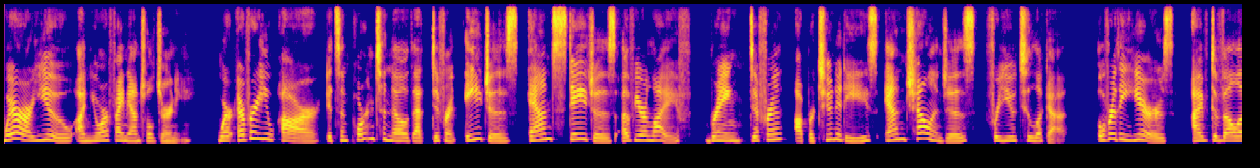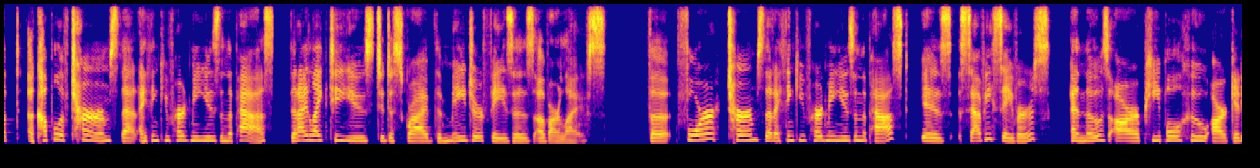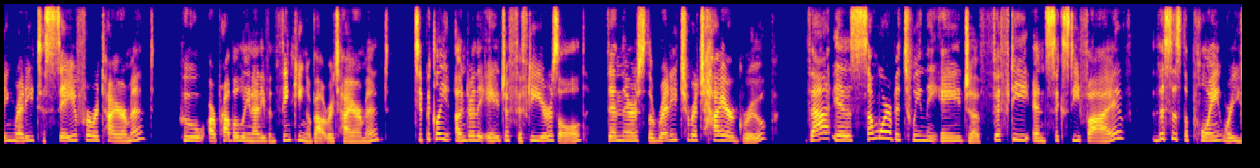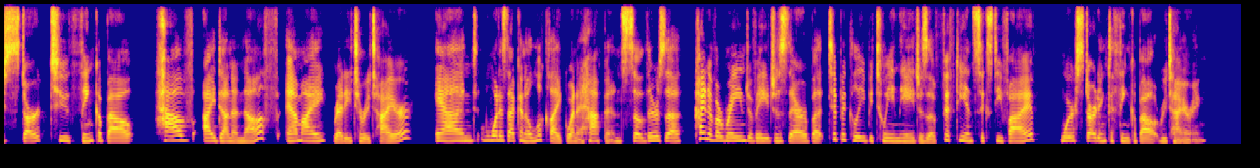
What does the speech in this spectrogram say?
Where are you on your financial journey? Wherever you are, it's important to know that different ages and stages of your life bring different opportunities and challenges for you to look at. Over the years, I've developed a couple of terms that I think you've heard me use in the past that I like to use to describe the major phases of our lives. The four terms that I think you've heard me use in the past is savvy savers. And those are people who are getting ready to save for retirement, who are probably not even thinking about retirement, typically under the age of 50 years old. Then there's the ready to retire group. That is somewhere between the age of 50 and 65. This is the point where you start to think about have I done enough? Am I ready to retire? And what is that going to look like when it happens? So there's a kind of a range of ages there, but typically between the ages of 50 and 65, we're starting to think about retiring.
